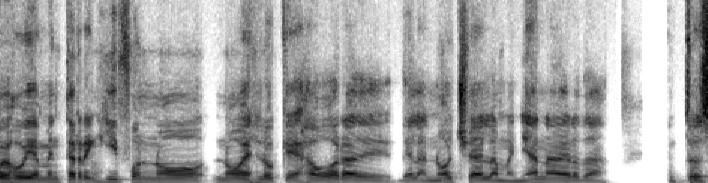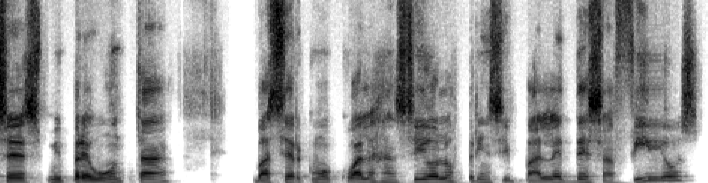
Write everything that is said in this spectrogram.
pues obviamente Rengifo no, no es lo que es ahora de, la noche a la mañana, ¿verdad? Entonces, mi pregunta va a ser como cuáles han sido los principales desafíos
